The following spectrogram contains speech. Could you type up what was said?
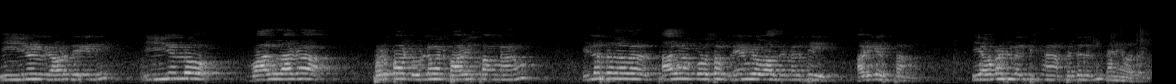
ఈ యూనియన్కి రావడం జరిగింది. ఈ యూనియన్లో వాళ్ళలాగా పొరపాటు ఉండవని భావిస్తా ఉన్నాను. ఇళ్ళ స్థలాల సాధన కోసం నేను కూడా వాళ్ళతో కలిసి అడిగేస్తాను. ఈ అవకాశం కల్పించిన పెద్దలకు ధన్యవాదాలు.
